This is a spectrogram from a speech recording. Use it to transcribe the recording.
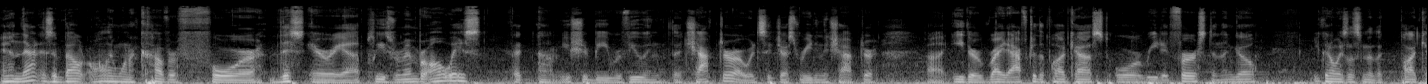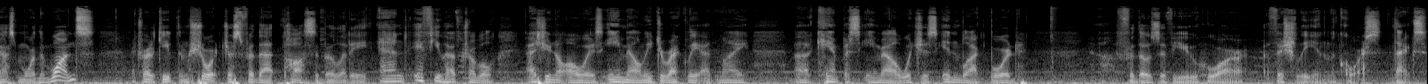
And that is about all I want to cover for this area. Please remember always that um, you should be reviewing the chapter. I would suggest reading the chapter uh, either right after the podcast or read it first and then go. You can always listen to the podcast more than once. I try to keep them short just for that possibility. And if you have trouble, as you know, always email me directly at my uh, campus email, which is in Blackboard uh, for those of you who are officially in the course. Thanks.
